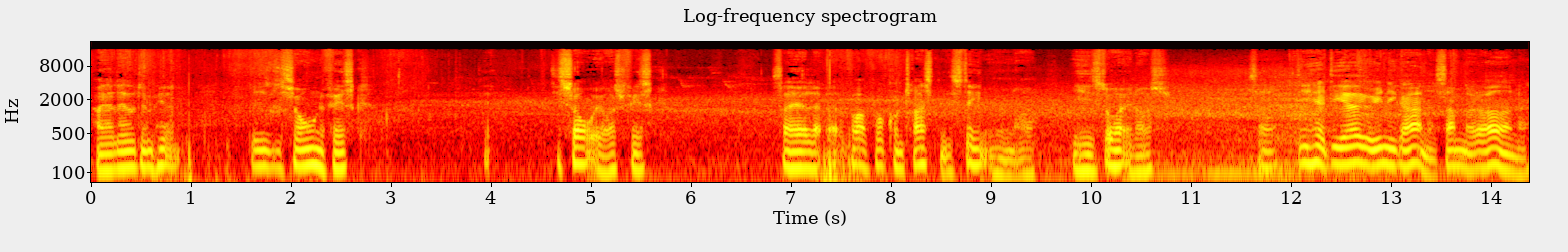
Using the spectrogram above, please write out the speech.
har jeg lavet dem her. Det er de sovende fisk. De sover jo også fisk. Så jeg for at få kontrasten i stenen og i historien også. Så de her, de er jo inde i garnet sammen med ørrederne.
